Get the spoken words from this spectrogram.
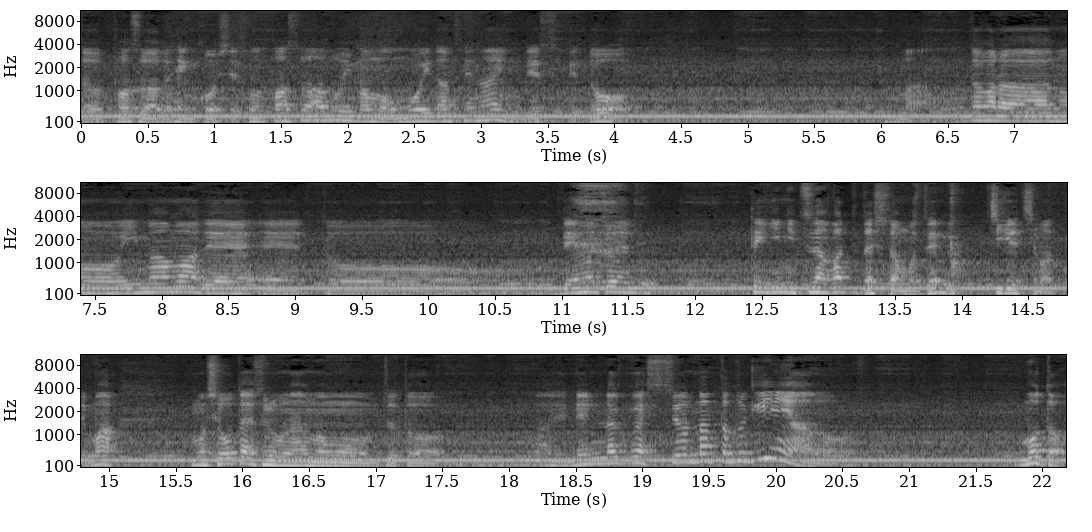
で、まあ、たパスワード変更してそのパスワードを今も思い出せないんですけどまあだからあの今までえっ、と電話帳的に繋がってた人はもう全部ちぎれてしまってまあもう招待するも何ももうちょっと、まあ連絡が必要になった時にあの元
